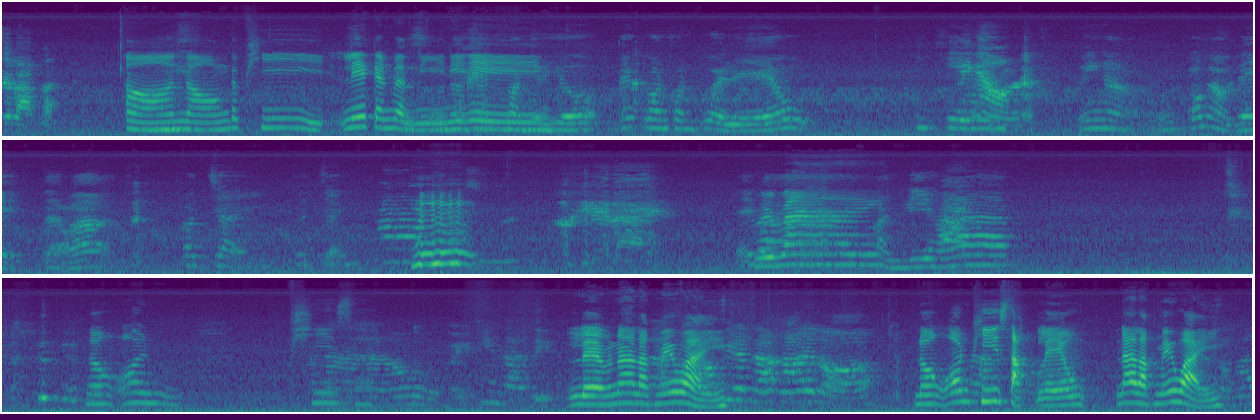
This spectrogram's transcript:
จะหลับละอ๋อ น้องกับพี่เรียกกันแบบนี้นี่เอให้ผ่อนงเยอะๆไม่ควรคนป่วยแล้วไม่เหงานะ ไม่เหงา ก็เหงาแหละแต่ว่าเข้าใจเข้าใจโอเคได้บ๊ายบายฝันดีครับน้องอ้อนพี่สะไอพี่นาติแล้วน่ารักไม่ไหวพี่นาคายเหรอ น้องอ้อนพี่สักแล้ว น่ารักไม่ไหวถ้า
